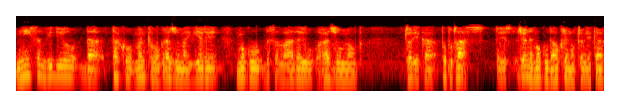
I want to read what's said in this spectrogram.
nisam vidio da tako manjkavog razuma i vjere mogu da savladaju razumnog čovjeka poput vas. To jest, žene mogu da okrenu čovjeka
